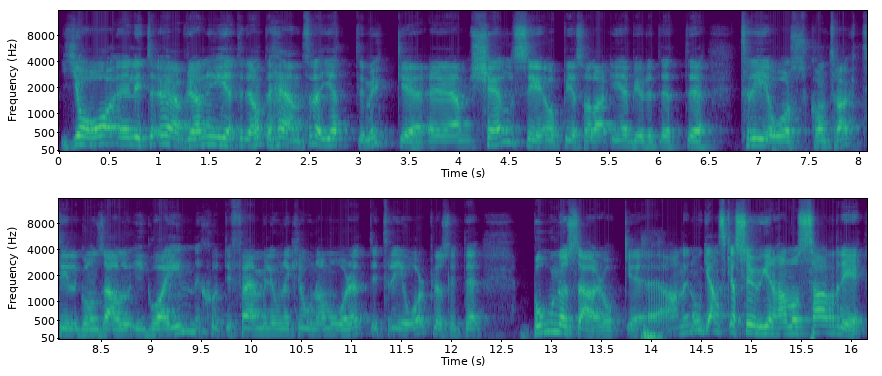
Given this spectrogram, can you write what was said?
Ja, eh, lite övriga nyheter. Det har inte hänt sådär jättemycket. Ehm, Chelsea uppges ha erbjudit ett eh, treårskontrakt till Gonzalo Iguain. 75 miljoner kronor om året i tre år plus lite bonusar. Och han är nog ganska sugen. Han och Sarri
